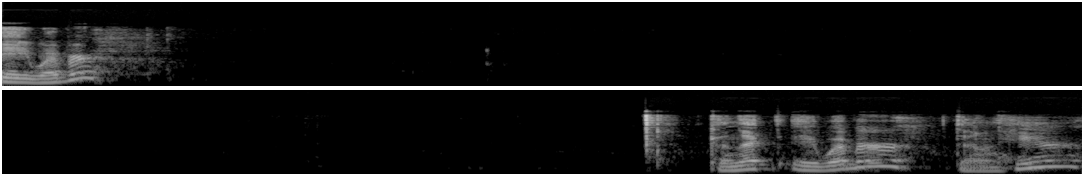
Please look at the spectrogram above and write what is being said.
Aweber. Connect Aweber down here.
